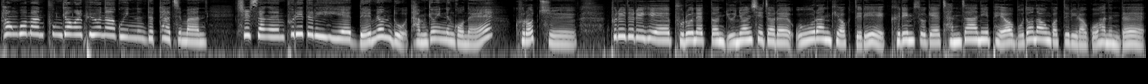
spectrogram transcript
평범한 풍경을 표현하고 있는 듯 하지만 실상은 프리드리히의 내면도 담겨 있는 거네. 그렇지. 프리드리히의 불운했던 유년 시절의 우울한 기억들이 그림 속에 잔잔히 배어 묻어나온 것들이라고 하는데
